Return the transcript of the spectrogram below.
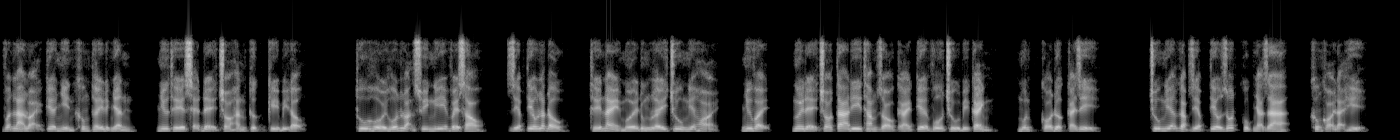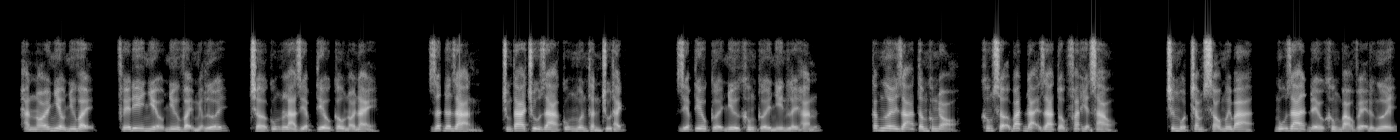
vẫn là loại kia nhìn không thấy địch nhân, như thế sẽ để cho hắn cực kỳ bị động. Thu hồi hỗn loạn suy nghĩ về sau, diệp tiêu lắc đầu, thế này mới đúng lấy chu nghĩa hỏi như vậy, ngươi để cho ta đi thăm dò cái kia vô chủ bí cảnh, muốn có được cái gì? Chu nghĩa gặp diệp tiêu rốt cục nhà ra, không khỏi đại hỉ. Hắn nói nhiều như vậy, phế đi nhiều như vậy miệng lưỡi, chờ cũng là diệp tiêu câu nói này. Rất đơn giản, chúng ta chu gia cũng muốn thần chú thạch. Diệp tiêu cười như không cười nhìn lấy hắn. Các ngươi dã tâm không nhỏ, không sợ bắt đại gia tộc phát hiện sao? Chương một trăm sáu mươi ba, ngũ gia đều không bảo vệ được ngươi.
